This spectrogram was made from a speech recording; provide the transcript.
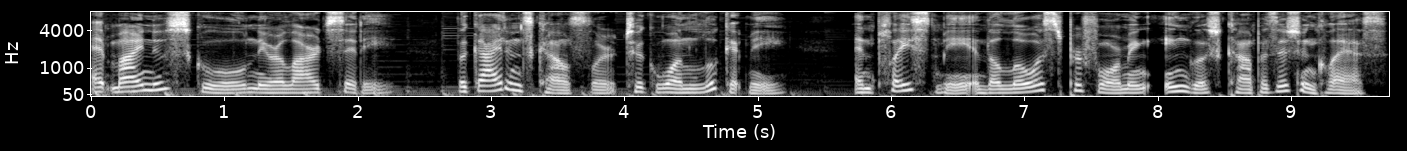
At my new school near a large city, the guidance counselor took one look at me and placed me in the lowest performing English composition class.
